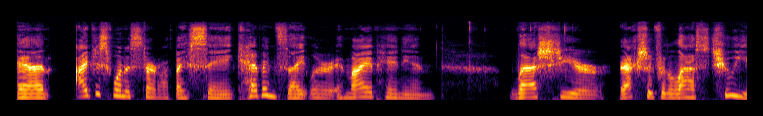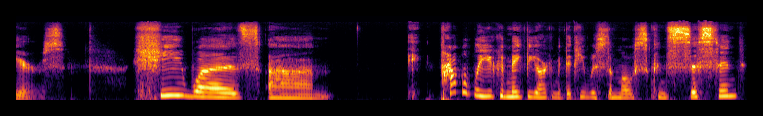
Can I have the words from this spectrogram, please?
And I just want to start off by saying Kevin Zeitler, in my opinion, last year, actually for the last two years, he was, um, probably you could make the argument that he was the most consistent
